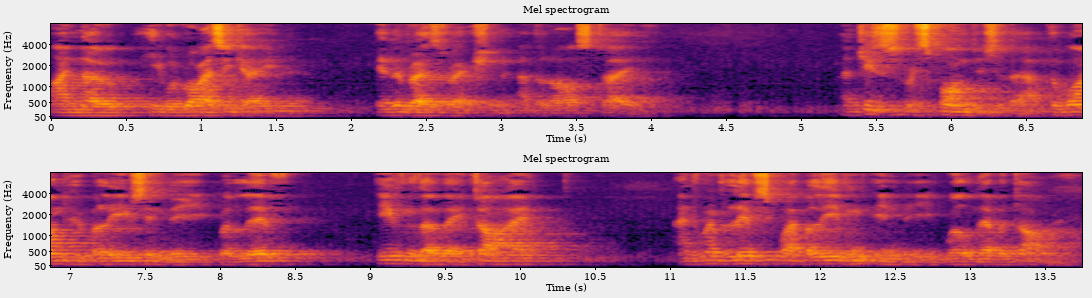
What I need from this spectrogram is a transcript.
I know he will rise again in the resurrection at the last day. And Jesus responded to that. The one who believes in me will live even though they die, and whoever lives by believing in me will never die.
